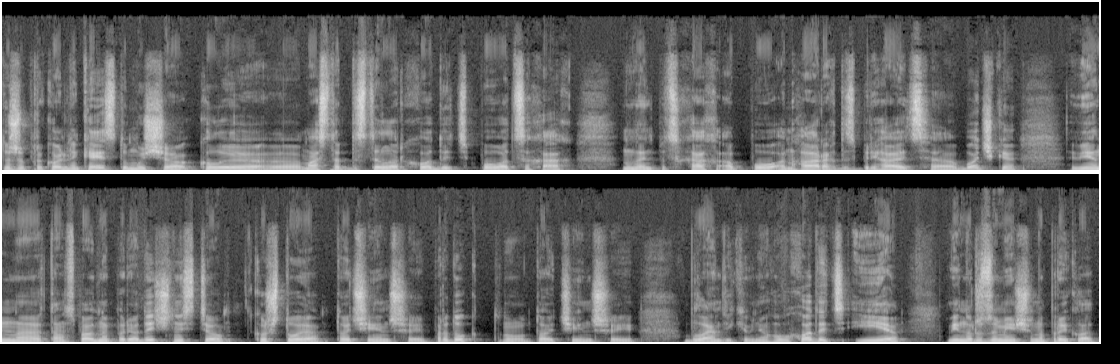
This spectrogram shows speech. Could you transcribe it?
Дуже прикольний кейс, тому що коли е, мастер-дистилер ходить по цехах, ну не по цехах, а по ангарах, де зберігаються бочки, він е, там з певною періодичністю коштує той чи інший продукт, ну той чи інший бленд, який в нього виходить, і він розуміє, що, наприклад.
